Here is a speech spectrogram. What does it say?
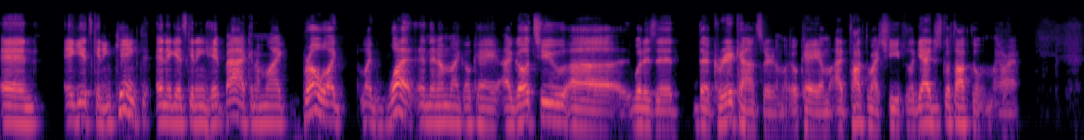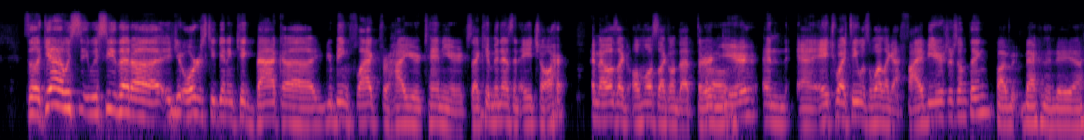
and it gets getting kinked and it gets getting hit back, and I'm like, bro, like like what? And then I'm like, okay, I go to uh what is it, the career counselor. And I'm like, okay, I'm, I talk to my chief. Like, yeah, just go talk to him. I'm like, all right. So like, yeah, we see we see that uh your orders keep getting kicked back. Uh, you're being flagged for higher tenure because I came in as an HR and I was like almost like on that third Oh. year, and uh, HYT was what like at five years or something. Five, back in the day, yeah.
